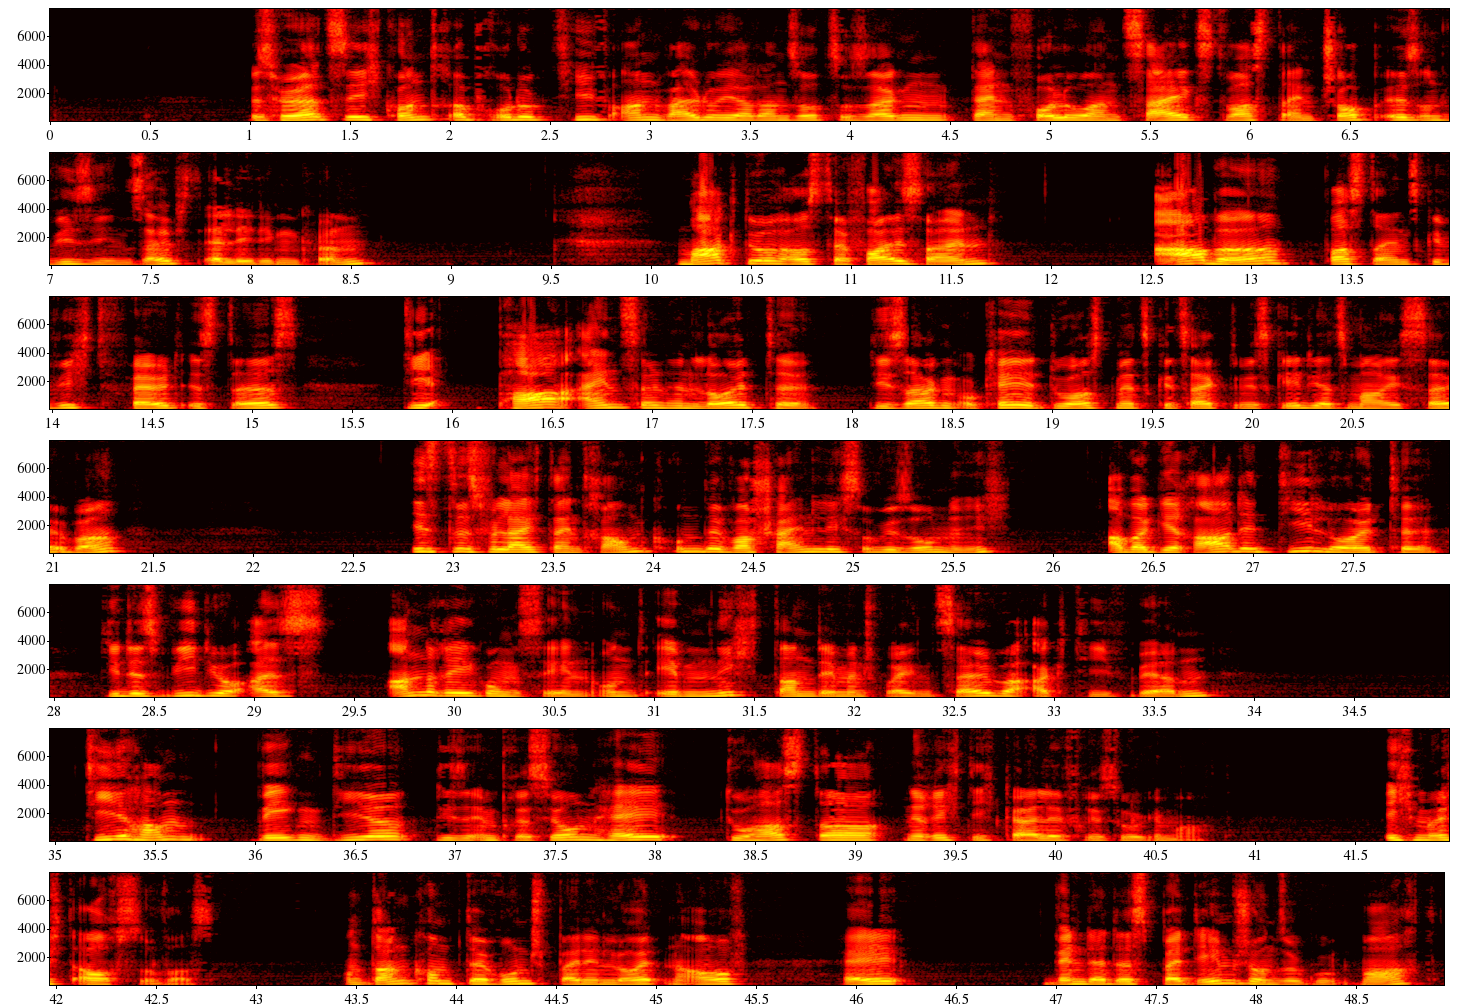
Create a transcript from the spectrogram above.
Das hört sich kontraproduktiv an, weil du ja dann sozusagen deinen Followern zeigst, was dein Job ist und wie sie ihn selbst erledigen können. Mag durchaus der Fall sein, aber was da ins Gewicht fällt, ist es, die paar einzelnen Leute, die sagen, okay, du hast mir jetzt gezeigt, wie es geht, jetzt mache ich es selber, ist es vielleicht dein Traumkunde? Wahrscheinlich sowieso nicht. Aber gerade die Leute, die das Video als Anregung sehen und eben nicht dann dementsprechend selber aktiv werden, die haben wegen dir diese Impression, hey, du hast da eine richtig geile Frisur gemacht. Ich möchte auch sowas. Und dann kommt der Wunsch bei den Leuten auf, hey, wenn der das bei dem schon so gut macht,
